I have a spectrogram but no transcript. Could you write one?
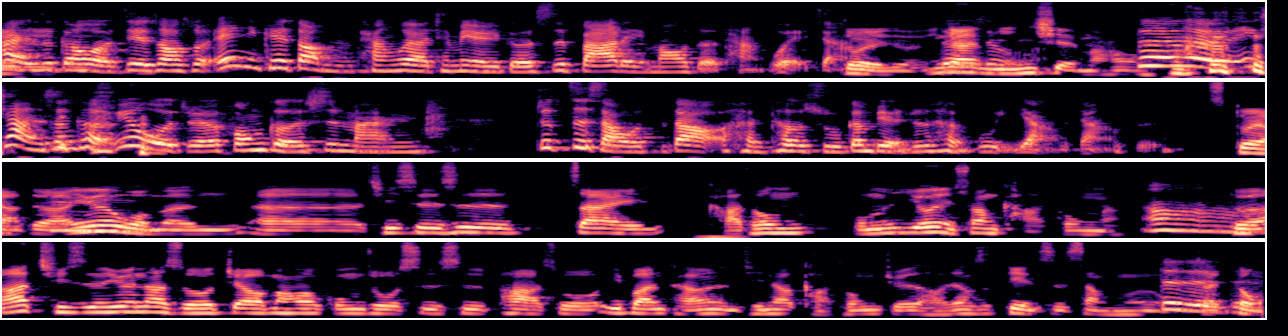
她也是跟我介绍说，哎，你可以到我们的摊位啊，前面有一个是芭蕾猫的摊位，这样。对对，应该很明显嘛。对对，印象很深刻，因为我觉得风格是蛮，就至少我知道很特殊，跟别人就是很不一样的这样子。对啊，对啊，因为我们呃，其实是在卡通，我们有点算卡通嘛。嗯。对啊，其实因为那时候叫漫画工作室，是怕说一般台湾人听到卡通，觉得好像是电视上那种在动。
